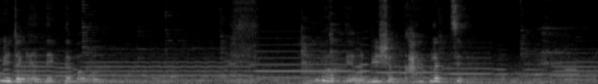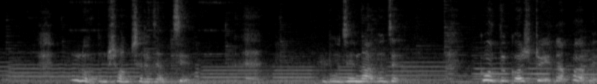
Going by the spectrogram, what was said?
মেয়েটাকে আর দেখতে পাবো না। ভাবতে আমার ভীষণ খারাপ লাগছে। নতুন সংসারে যাচ্ছে। বুঝে না বুঝে কত কষ্টই না পাবে।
